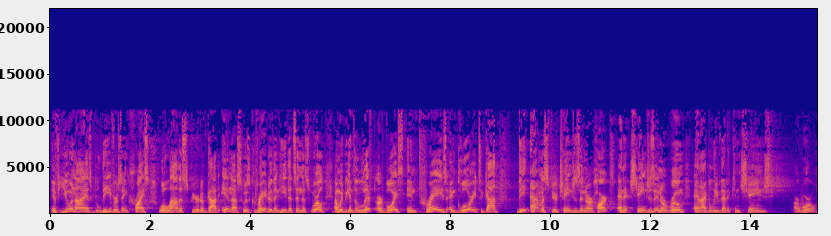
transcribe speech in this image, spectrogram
if you and I as believers in Christ will allow the Spirit of God in us who is greater than he that's in this world and we begin to lift our voice in praise and glory to God, the atmosphere changes in our heart and it changes in a room, and I believe that it can change our world.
